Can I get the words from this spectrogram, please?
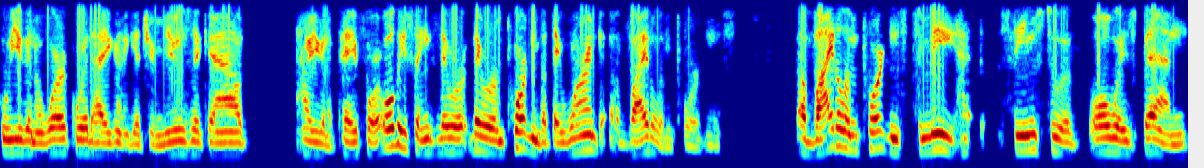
who you're going to work with? How you're going to get your music out? How you're going to pay for it? All these things they were they were important, but they weren't of vital importance. Of vital importance to me seems to have always been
